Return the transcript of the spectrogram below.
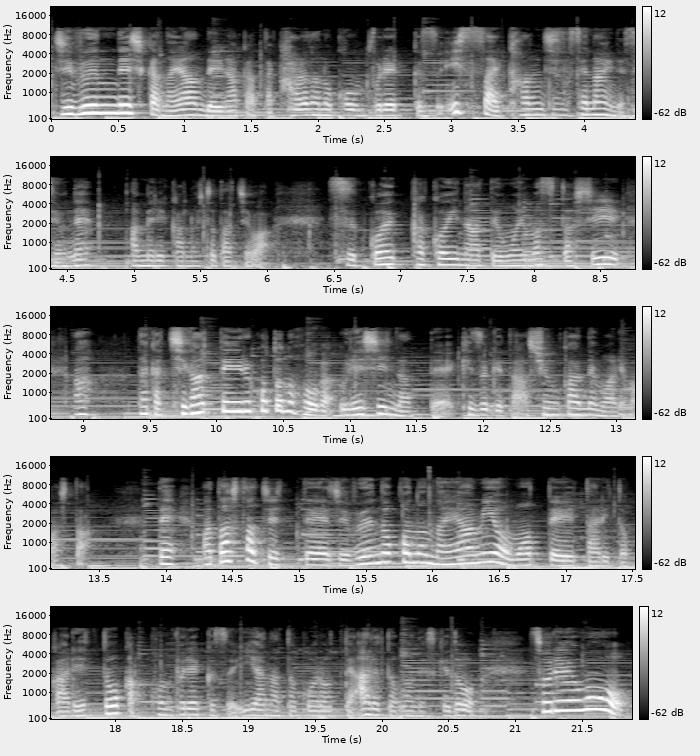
自分でしか悩んでいなかった体のコンプレックス一切感じさせないんですよね。アメリカの人たちは。すっごいかっこいいなって思いましたしあなんか違っていることの方が嬉しいんだって気づけた瞬間でもありましたで私たちって自分のこの悩みを持っていたりとか劣等感コンプレックス嫌なところってあると思うんですけどそれを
